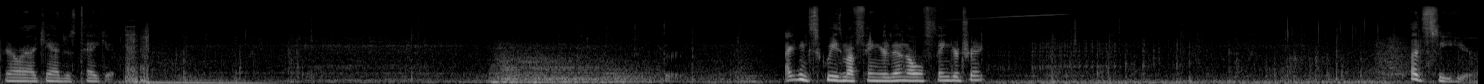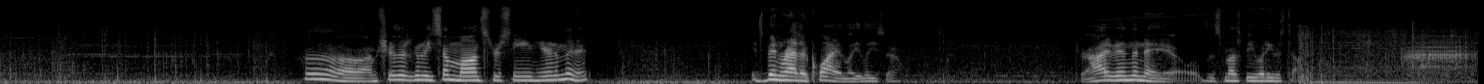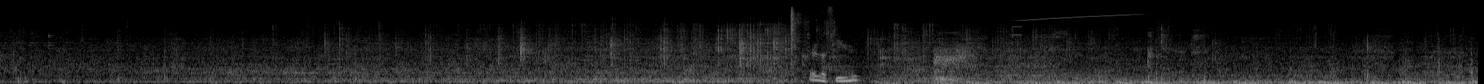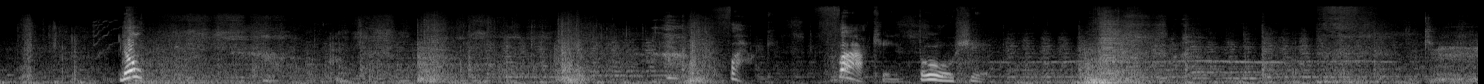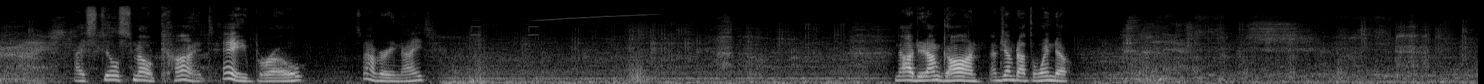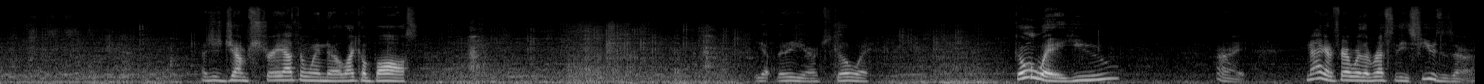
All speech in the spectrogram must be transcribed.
Apparently I can't just take it. I can squeeze my fingers in, the old finger trick. Let's see here. Oh, I'm sure there's going to be some monster scene here in a minute. It's been rather quiet lately, so. Drive in the nails. This must be what he was talking about. There's a fuse. Nope. Fuck. Fucking bullshit. I still smell cunt. Hey, bro. It's not very nice. Nah, dude, I'm gone. I jumped out the window. I just jumped straight out the window like a boss. Yep, there you go. Just go away. Go away, you. Alright. Now I gotta figure out where the rest of these fuses are.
